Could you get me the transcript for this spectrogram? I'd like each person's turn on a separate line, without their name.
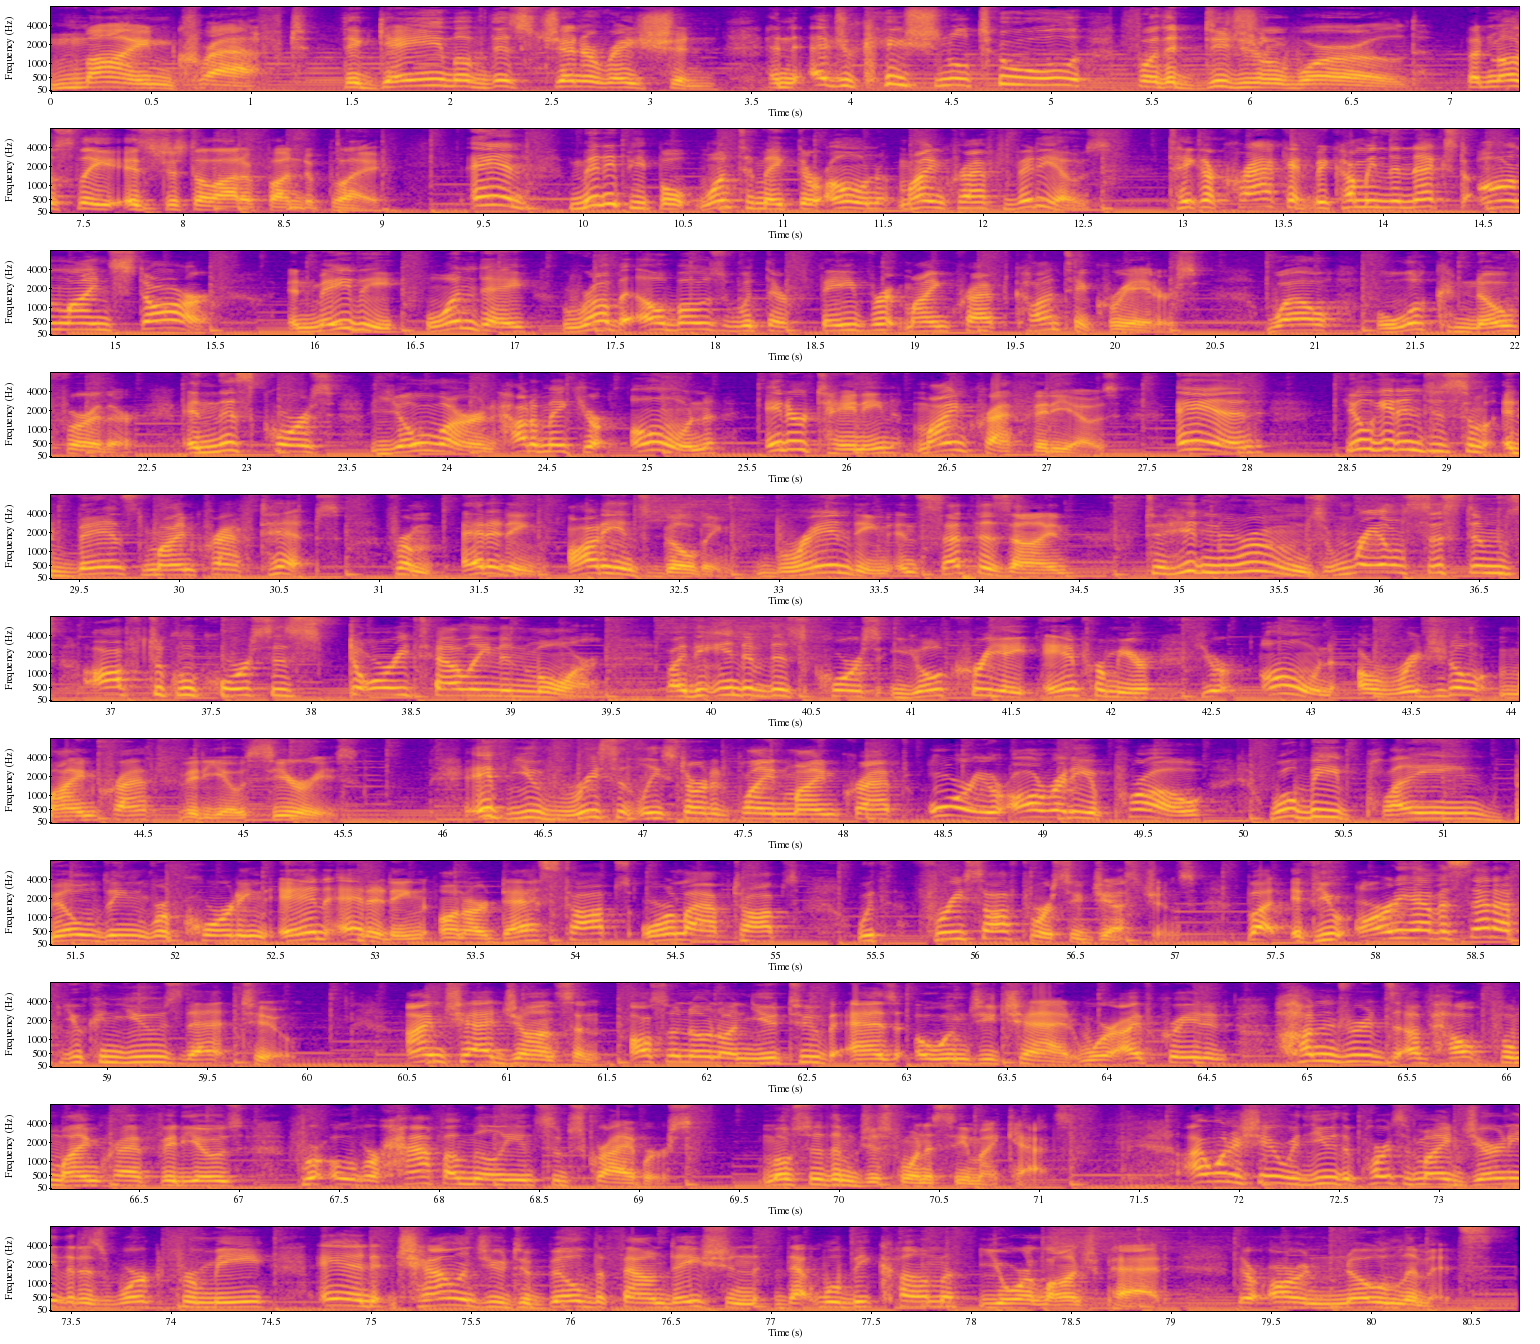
Minecraft, the game of this generation, an educational tool for the digital world. But mostly, it's just a lot of fun to play. And many people want to make their own Minecraft videos, take a crack at becoming the next online star, and maybe one day rub elbows with their favorite Minecraft content creators. Well, look no further. In this course, you'll learn how to make your own entertaining Minecraft videos and You'll get into some advanced Minecraft tips, from editing, audience building, branding, and set design, to hidden rooms, rail systems, obstacle courses, storytelling, and more. By the end of this course, you'll create and premiere your own original Minecraft video series. If you've recently started playing Minecraft or you're already a pro, We'll be playing, building, recording, and editing on our desktops or laptops with free software suggestions. But if you already have a setup, you can use that too. I'm Chad Johnson, also known on YouTube as OMG Chad, where I've created hundreds of helpful Minecraft videos for over half a million subscribers. Most of them just want to see my cats. I want to share with you the parts of my journey that has worked for me and challenge you to build the foundation that will become your launchpad there are no limits.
